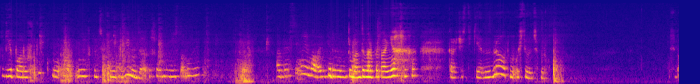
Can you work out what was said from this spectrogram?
Тут є пару штук. Ну, мені, в принципі, не підійдуть взяти, що мені стануть. А де всі мої маленькі резинки? У мене тепер питання. Я не збирала, тому ось цю зберу. Сюди.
